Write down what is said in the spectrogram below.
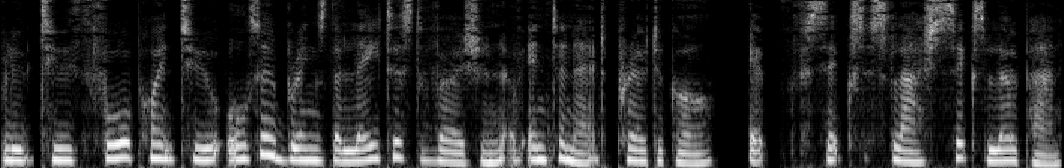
Bluetooth 4.2 also brings the latest version of Internet Protocol, IPv6-6LoWPAN,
